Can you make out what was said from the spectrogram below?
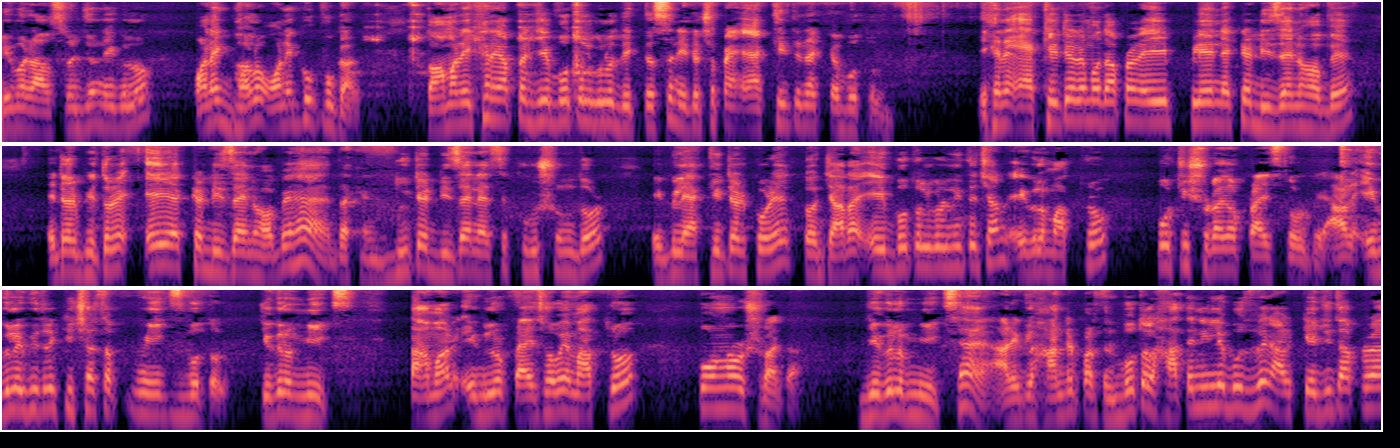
লিভার আলসারের জন্য এগুলো অনেক ভালো, অনেক উপকার। তো আমার এখানে আপনার যে বোতলগুলো দেখতেছেন, এটা হচ্ছে এক লিটার একটা বোতল। এখানে এক লিটারের মধ্যে আপনার এই প্লেন একটা ডিজাইন হবে। এটার ভিতরে এই একটা ডিজাইন হবে হ্যাঁ? দেখেন, দুইটা ডিজাইন আছে খুব সুন্দর। এগুলো এক লিটার করে। তো যারা এই বোতলগুলো নিতে চান, এগুলো মাত্র পঁচিশশো টাকা প্রাইস পড়বে আর এগুলোর ভিতরে কিছু আছে মিক্স বোতল, যেগুলো মিক্স তামার এগুলোর প্রাইস হবে মাত্র পনেরোশো টাকা, যেগুলো মিক্স হ্যাঁ? আর এগুলো হান্ড্রেড পার্সেন্ট বোতল হাতে নিলে বুঝবেন, আর কেউ যদি আপনারা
